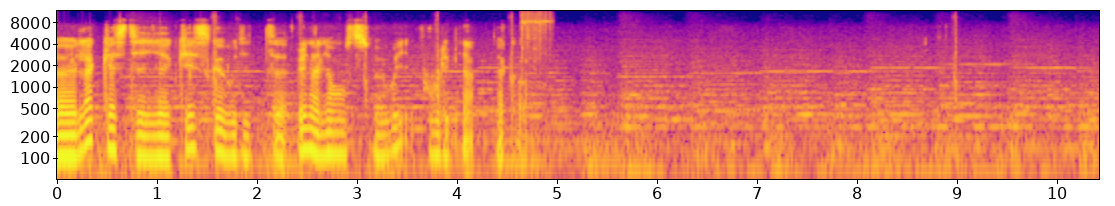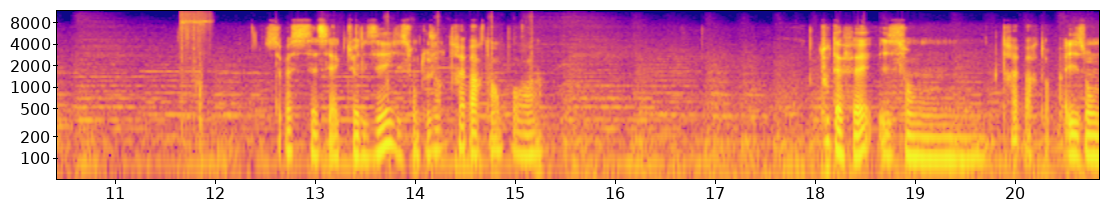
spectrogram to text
Euh, la Castille, qu'est-ce que vous dites? Une alliance euh, Oui, vous voulez bien, d'accord. Je sais pas si ça s'est actualisé, ils sont toujours très partants pour... Euh, tout à fait, ils sont très partants. Ils ont...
